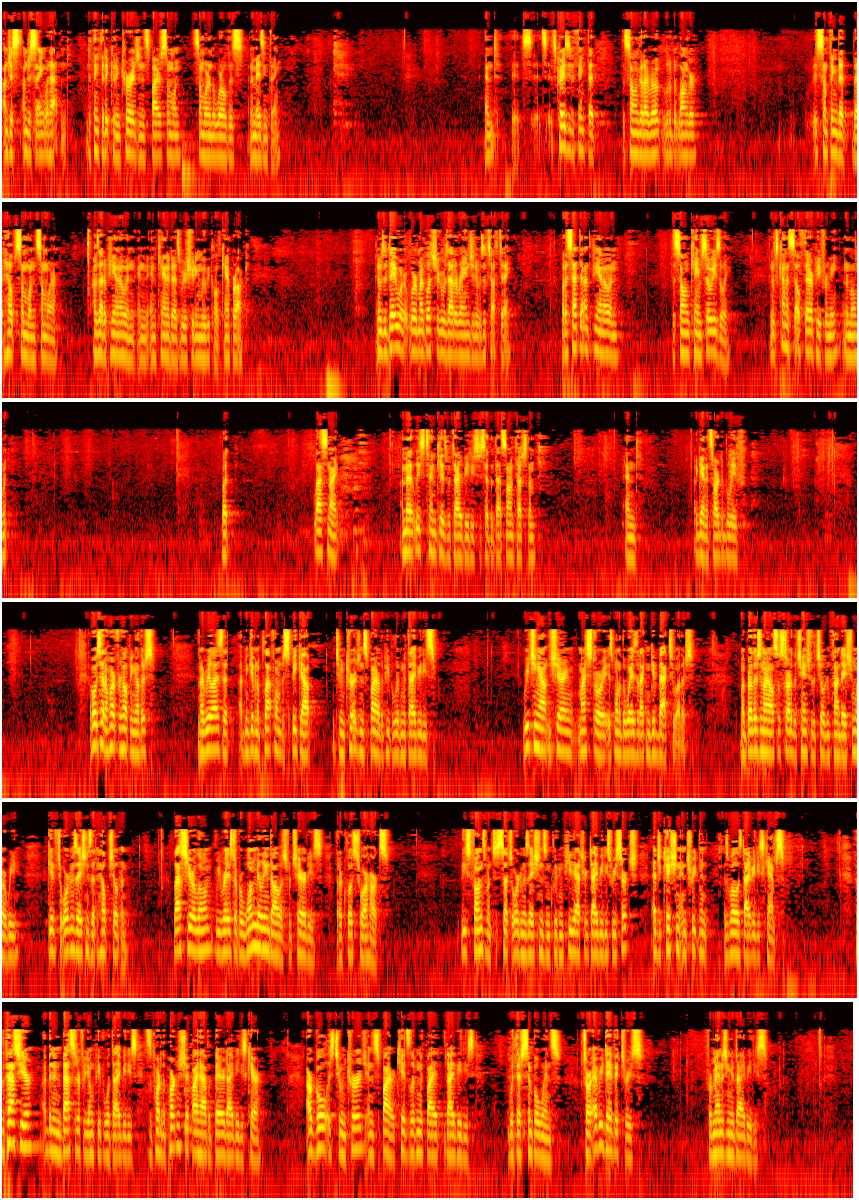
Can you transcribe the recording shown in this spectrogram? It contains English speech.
I'm just, I'm just saying what happened. And to think that it could encourage and inspire someone somewhere in the world is an amazing thing. And it's, it's, it's crazy to think that the song that I wrote, a little bit longer, is something that, that helps someone somewhere. I was at a piano in, in, in Canada as we were shooting a movie called Camp Rock. And it was a day where, where my blood sugar was out of range and it was a tough day. But I sat down at the piano and the song came so easily. And it was kind of self therapy for me in the moment. But last night, I met at least 10 kids with diabetes who said that that song touched them. And again, it's hard to believe. I've always had a heart for helping others, and I realize that I've been given a platform to speak out and to encourage and inspire the people living with diabetes. Reaching out and sharing my story is one of the ways that I can give back to others. My brothers and I also started the Change for the Children Foundation, where we give to organizations that help children. Last year alone, we raised over $1 million for charities that are close to our hearts. These funds went to such organizations including pediatric diabetes research, education and treatment, as well as diabetes camps. For the past year, I've been an ambassador for young people with diabetes as a part of the partnership I have with Bayer Diabetes Care. Our goal is to encourage and inspire kids living with diabetes with their simple wins, which are everyday victories for managing your diabetes.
